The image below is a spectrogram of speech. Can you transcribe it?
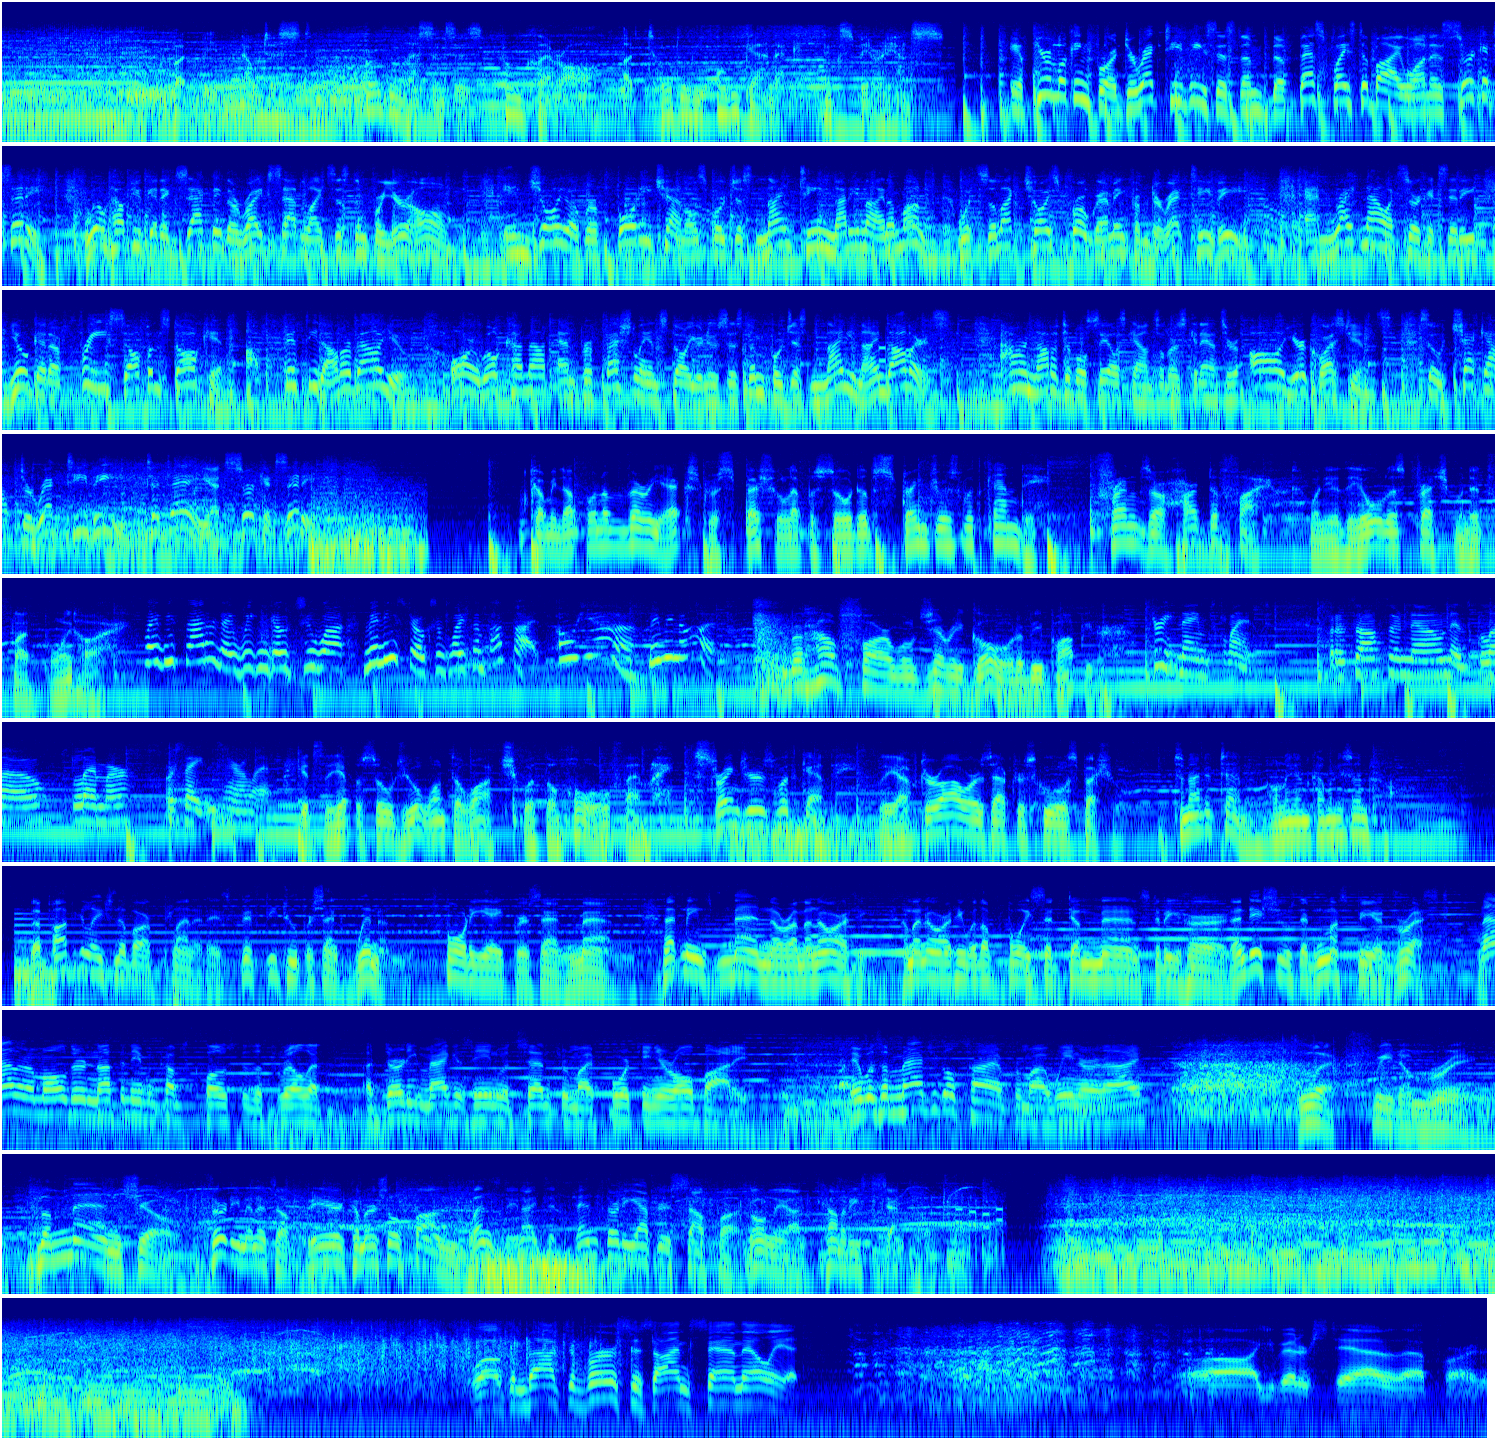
but be noticed. Herbal Essences from Clairol, a totally organic experience. If you're looking for a DirecTV system, the best place to buy one is Circuit City. We'll help you get exactly the right satellite system for your home. Enjoy over 40 channels for just $19.99 a month with select choice programming from DirecTV. And right now at Circuit City, you'll get a free self-install kit, a $50 value. Or we'll come out and professionally install your new system for just $99. Our knowledgeable sales counselors can answer all your questions. So check out DirecTV today at Circuit City. Coming up on a very extra special episode of Strangers with Candy. Friends are hard to find when you're the oldest freshman at Flat Point High. Maybe Saturday we can go to uh, Mini Strokes and play some putt-putt. Oh, yeah. Maybe not. But how far will Jerry go to be popular? Street name's Flint, but it's also known as Glow, Glimmer, or Satan's hair lip. It's the episode you'll want to watch with the whole family. Strangers with Candy, the after hours after school special. Tonight at 10, only on Comedy Central. The population of our planet is 52% women, 48% men. That means men are a minority, a minority with a voice that demands to be heard and issues that must be addressed. Now that I'm older, nothing even comes close to the thrill that a dirty magazine would send through my 14-year-old body. It was a magical time for my wiener and I. Let freedom ring. The Man Show. 30 minutes of beer commercial fun. Wednesday nights at 10.30 after South Park. Only on Comedy Central. Welcome back to Versus. I'm Sam Elliott. Oh, you better stay out of that part.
